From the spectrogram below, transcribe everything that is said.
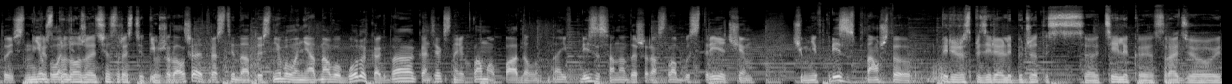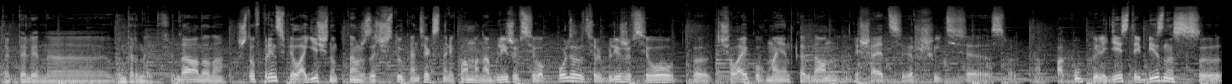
То есть не было продолжает ни... сейчас расти и тоже. продолжает расти, да. То есть не было ни одного года, когда контекстная реклама падала. Да, и в кризис она даже росла быстрее, чем, чем не в кризис, потому что... Ну, Перераспределяли бюджеты с телека, с радио и так далее на, в интернет. Да, да, да. Что, в принципе, логично, потому что зачастую контекстная реклама, она ближе всего пользователь ближе всего э, к человеку в момент, когда он решает совершить э, там, покупку или действие. Бизнес, э,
